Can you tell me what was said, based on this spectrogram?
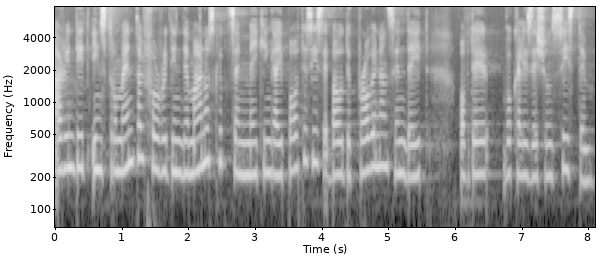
are indeed instrumental for reading the manuscripts and making hypotheses about the provenance and date of their vocalization system.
